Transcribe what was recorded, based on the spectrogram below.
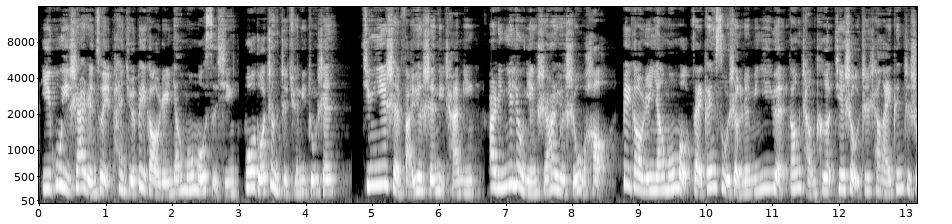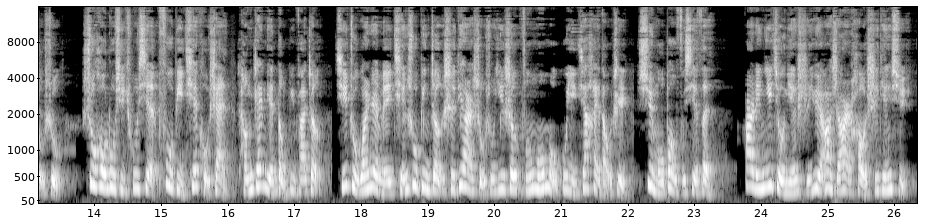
以故意杀人罪判决被告人杨某某死刑，剥夺政治权利终身。经一审法院审理查明，二零一六年十二月十五号，被告人杨某某在甘肃省人民医院肛肠科接受直肠癌根治手术。术后陆续出现腹壁切口疝、肠粘连等并发症，其主观认为前述病症是第二手术医生冯某某故意加害导致，蓄谋报复泄愤。二零一九年十月二十二号十点许，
